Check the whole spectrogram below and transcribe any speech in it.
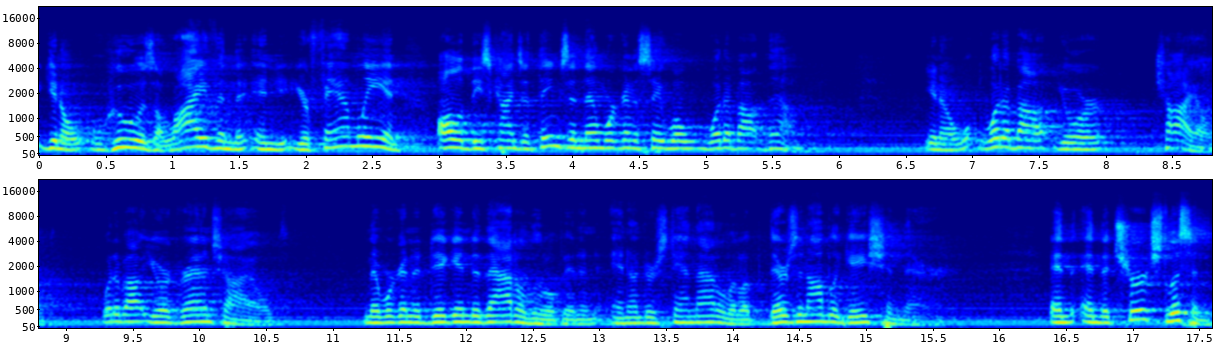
you know, who is alive in, the, in your family and all of these kinds of things. And then we're going to say, well, what about them? You know, what about your child? What about your grandchild? And then we're going to dig into that a little bit and, and understand that a little bit. There's an obligation there. And, and the church, listen,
